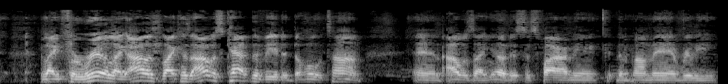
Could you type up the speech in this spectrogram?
like for real. Like I was like, cause I was captivated the whole time, and I was like, yo, this is fire. I mean, my man really,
